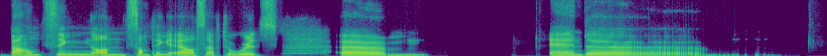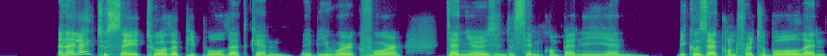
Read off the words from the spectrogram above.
bouncing on something else afterwards. Um, and uh, and I like to say to other people that can maybe work for 10 years in the same company and because they're comfortable and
